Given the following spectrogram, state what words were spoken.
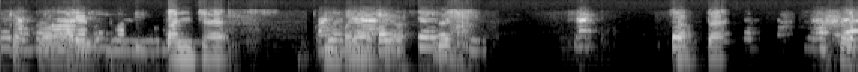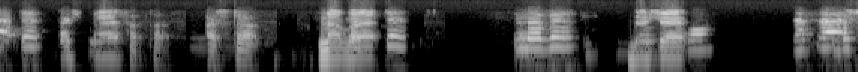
चत्वारि पञ्च सप्त सप्त अष्ट सप्त अष्ट नव नव दश दश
